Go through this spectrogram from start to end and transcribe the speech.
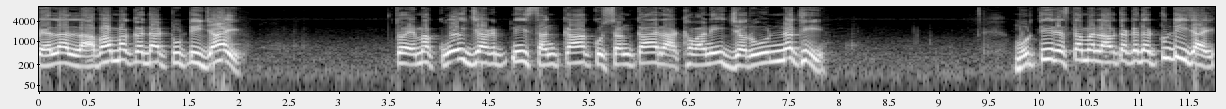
પહેલાં લાવવામાં કદાચ તૂટી જાય, તો એમાં કોઈ જાતની શંકા, કુશંકા રાખવાની જરૂર નથી. મૂર્તિ રસ્તામાં લાવતા કદાચ તૂટી જાય,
